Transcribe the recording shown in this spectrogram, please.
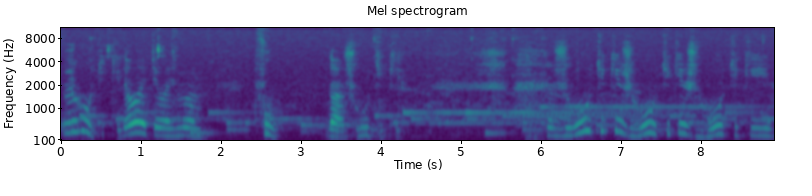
жгутики. Давайте возьмем. Фу, да, жгутики. Жгутики, жгутики, жгутики.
